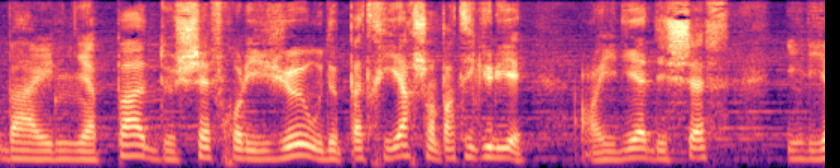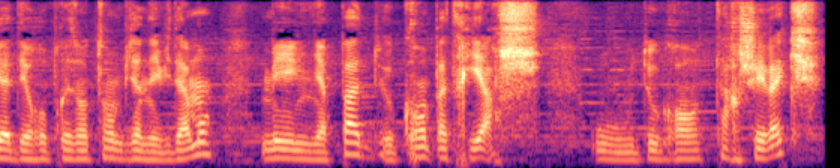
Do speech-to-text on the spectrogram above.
bah, il n'y a pas de chef religieux ou de patriarche en particulier. Alors il y a des chefs, il y a des représentants bien évidemment, mais il n'y a pas de grand patriarche ou de grand archevêque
